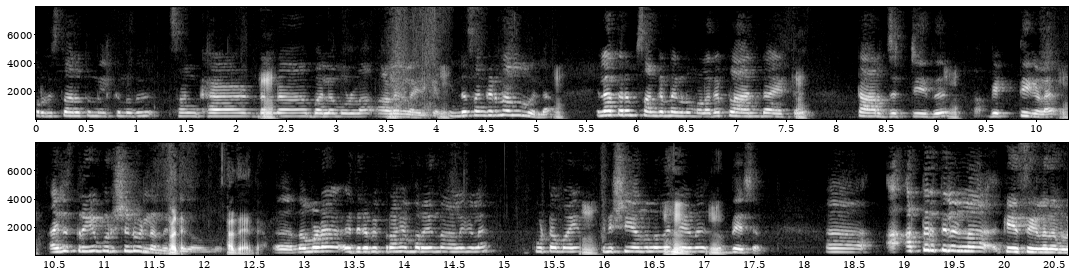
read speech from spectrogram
പ്രതിസ്ഥാനത്ത് നിൽക്കുന്നത് സംഘടനാ ബലമുള്ള ആളുകളായിരിക്കും. ഇന്ന സംഘടന എന്നൊന്നുമില്ല. എല്ലാത്തരം സംഘടനകളും വളരെ പ്ലാൻഡ് ആയിട്ട് ടാർഗറ്റ് ചെയ്ത് വ്യക്തികളെ അതിൽ സ്ത്രീയും പുരുഷനും ഇല്ലെന്ന് എനിക്ക് തോന്നുന്നു. നമ്മുടെ എതിരഭിപ്രായം പറയുന്ന ആളുകളെ കൂട്ടമായി ഫിനിഷ് ചെയ്യാന്നുള്ളത് തന്നെയാണ് ഉദ്ദേശം. അത്തരത്തിലുള്ള കേസുകൾ നമ്മൾ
